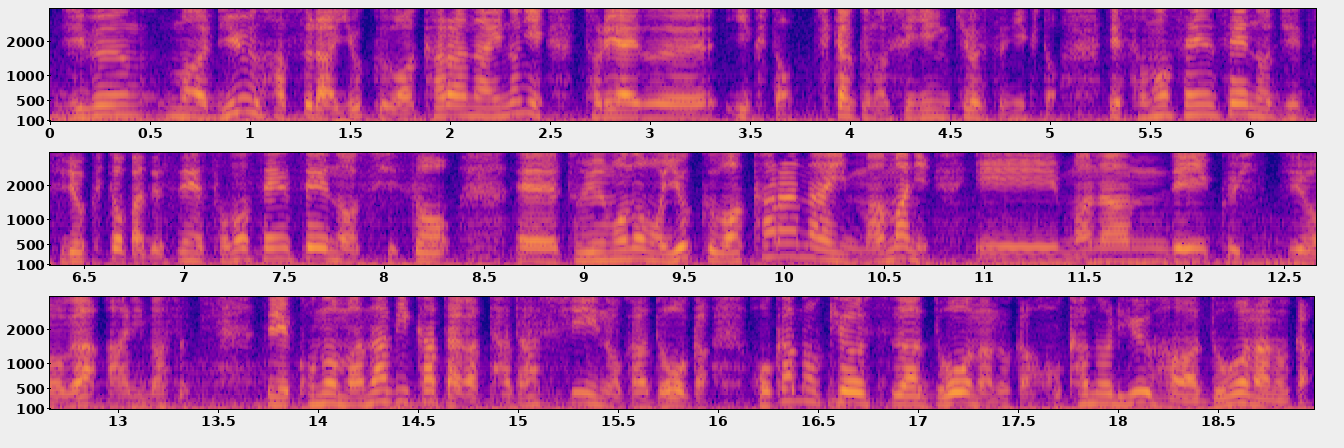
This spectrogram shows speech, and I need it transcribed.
自分、まあ、の流派すらよくわからないのに、とりあえず行くと。近くの詩吟教室に行くと。で、その先生の実力とかですね、その先生の思想、えー、というものもよくわからないままに、えー、学んでいく必要があります。で、この学び方が正しいのかどうか、他の教室はどうなのか、他の流派はどうなのか、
